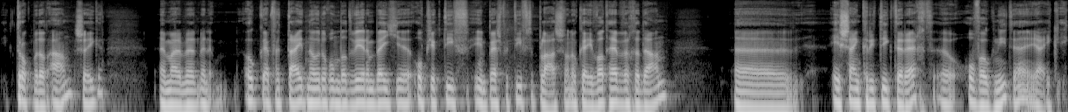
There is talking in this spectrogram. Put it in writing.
ik, trok me dat aan, zeker. En maar met, ook even tijd nodig om dat weer een beetje objectief in perspectief te plaatsen. Van oké, wat hebben we gedaan? Eh, is zijn kritiek terecht eh, of ook niet? Hè? Ja, ik, ik,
